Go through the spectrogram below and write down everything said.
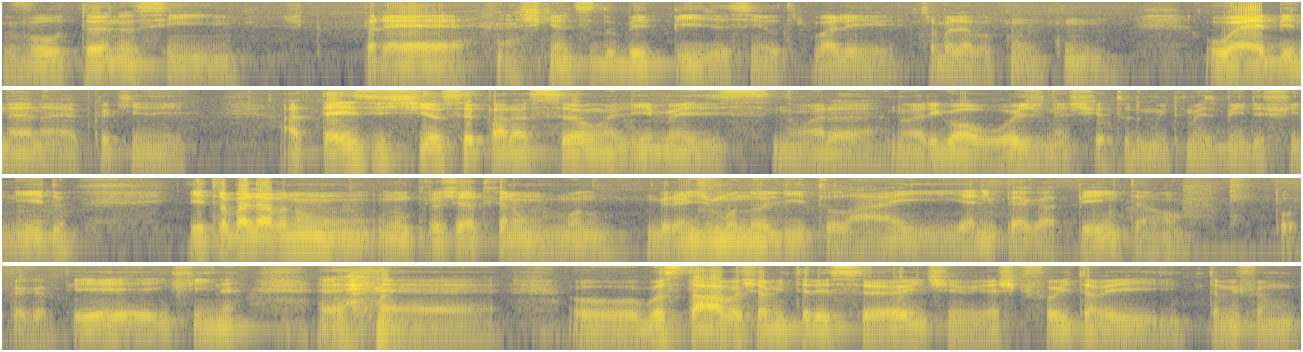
voltando assim, pré, acho que antes do BPID, assim, eu trabalhei, trabalhava com, com web, né, na época que até existia separação ali, mas não era, não era igual hoje, né? Acho que é tudo muito mais bem definido. E trabalhava num, num projeto que era um, um, grande monolito lá e era em PHP, então, pô, PHP, enfim, né? É, eu gostava, achava interessante, acho que foi também, também foi um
